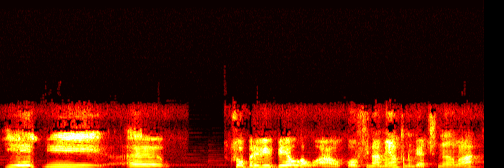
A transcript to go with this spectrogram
que ele é, sobreviveu ao, ao, confinamento no Vietnã lá,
